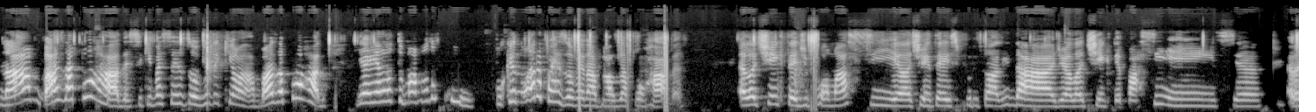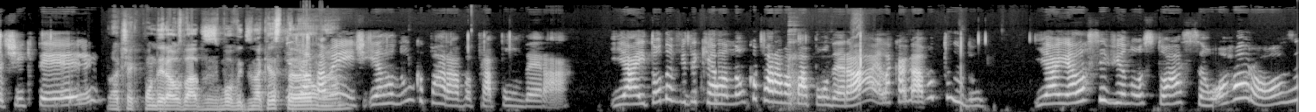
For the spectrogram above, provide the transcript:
na base da porrada. Esse aqui vai ser resolvido aqui, ó, na base da porrada. E aí ela tomava no cu. Porque não era para resolver na base da porrada ela tinha que ter diplomacia, ela tinha que ter espiritualidade, ela tinha que ter paciência, ela tinha que ter. Ela tinha que ponderar os lados envolvidos na questão. Né? Exatamente. Né? E ela nunca parava para ponderar. E aí, toda vida que ela nunca parava para ponderar, ela cagava tudo. E aí ela se via numa situação horrorosa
